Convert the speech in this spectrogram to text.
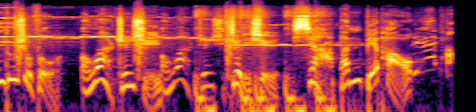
挣脱束缚，偶尔真实，偶尔真实。这里是下班别跑，别跑。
